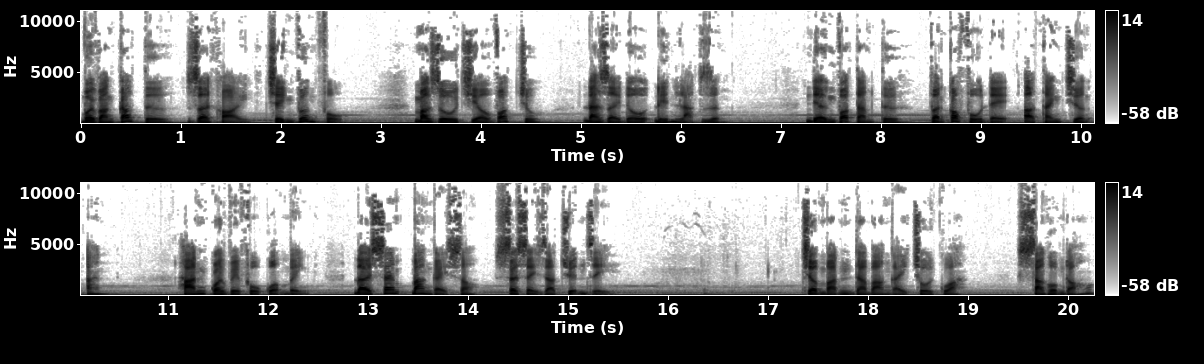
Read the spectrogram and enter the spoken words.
Vội vàng cáo từ Rời khỏi Trình Vương Phủ. Mặc dù chiều Võ Chu Đã rời đô đến Lạc Dương, Nhưng Võ Tam Tư Vẫn có phủ đệ ở thành Trường An. Hắn quay về phủ của mình Đợi xem ba ngày sau Sẽ xảy ra chuyện gì. Trầm mặt đã ba ngày trôi qua. Sang hôm đó,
